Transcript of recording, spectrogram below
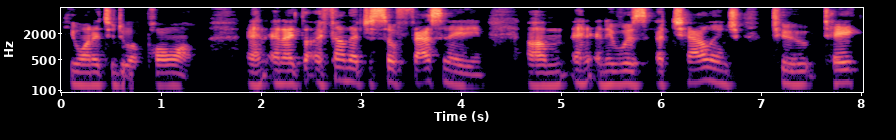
he wanted to do a poem. And and I th- I found that just so fascinating. Um, and, and it was a challenge to take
